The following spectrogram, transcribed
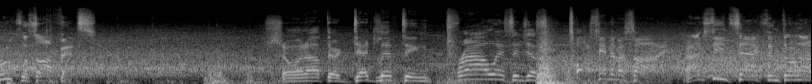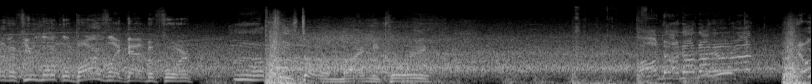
ruthless offense. Showing out their deadlifting prowess and just Tossing them aside. I've seen Saxton thrown out of a few local bars like that before. Uh, please don't remind me, Corey. Oh, no, no, no, no, no.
